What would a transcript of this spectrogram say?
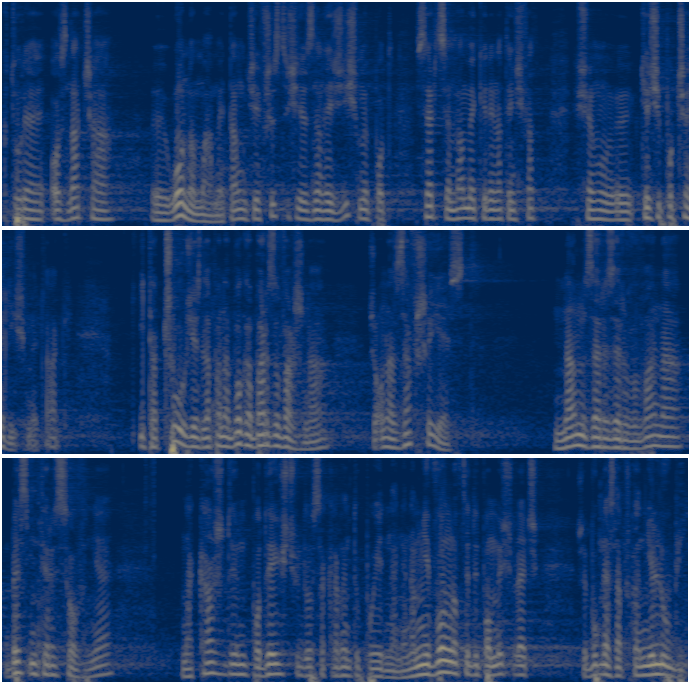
które oznacza y, łono mamy, tam gdzie wszyscy się znaleźliśmy pod sercem mamy, kiedy na ten świat się, kiedy się poczęliśmy, tak? I ta czułość jest dla Pana Boga bardzo ważna, że ona zawsze jest nam zarezerwowana bezinteresownie na każdym podejściu do sakramentu pojednania. Nam nie wolno wtedy pomyśleć, że Bóg nas na przykład nie lubi,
